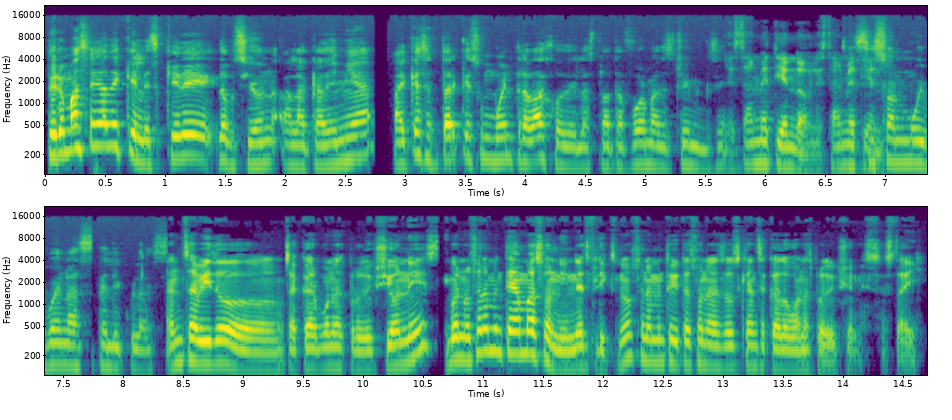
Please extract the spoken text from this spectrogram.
Pero más allá de que les quede de opción a la academia, hay que aceptar que es un buen trabajo de las plataformas de streaming, ¿sí? Le están metiendo, le están Sí metiendo. son muy buenas películas. Han sabido sacar buenas producciones. Bueno, solamente Amazon y Netflix, ¿no? Solamente ahorita son las dos que han sacado buenas producciones. Hasta ahí.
